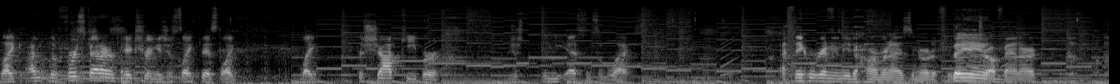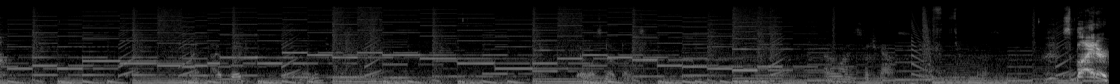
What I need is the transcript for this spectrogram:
Like, I'm the first fan art I'm picturing is just like this, like, like the shopkeeper, just in the essence of Lex. I think we're gonna need to harmonize in order for them to Bam. draw fan art. Spider!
